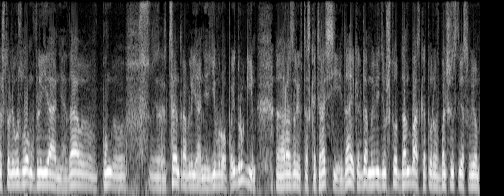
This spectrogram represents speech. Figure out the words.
э, что ли, узлом влияния, да, центра влияния Европы и другим э, разрыв, так сказать, России. Да, и когда мы видим, что Донбасс, который в большинстве своем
